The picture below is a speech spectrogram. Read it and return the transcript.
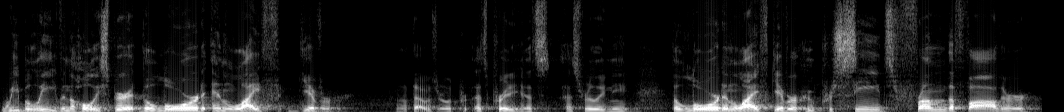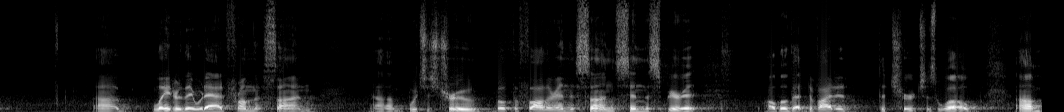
We believe in the Holy Spirit, the Lord and life giver. I thought that was really, that's pretty. That's, that's really neat the Lord and life giver, who proceeds from the Father. Uh, later, they would add from the Son, uh, which is true. Both the Father and the Son send the Spirit, although that divided the church as well. Um,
